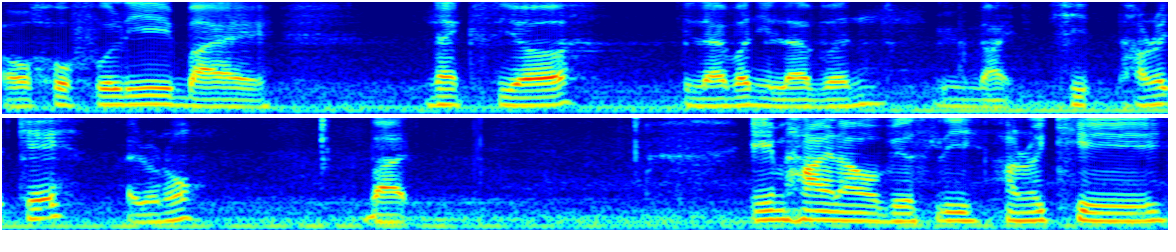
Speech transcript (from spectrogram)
I'll hopefully by next year, 11 11, we might hit 100k. I don't know but aim high now obviously. 100k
